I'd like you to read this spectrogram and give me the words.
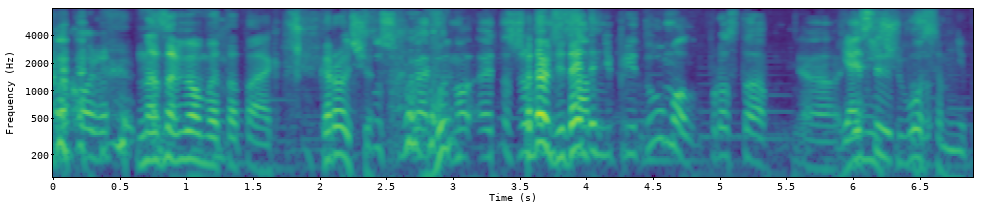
Похоже. Назовем это так. Короче, Слушай, Катя, вы- но это же Подожди, он дай- сам дай- не придумал, просто э, я если ничего за- сам не за,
